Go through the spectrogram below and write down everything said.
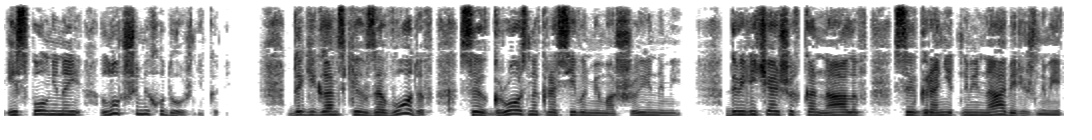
исполненной лучшими художниками, до гигантских заводов с их грозно красивыми машинами, до величайших каналов с их гранитными набережными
